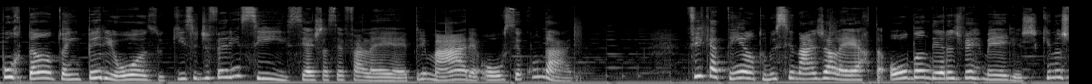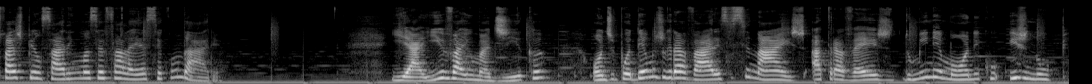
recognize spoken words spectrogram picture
Portanto, é imperioso que se diferencie se esta cefaleia é primária ou secundária. Fique atento nos sinais de alerta ou bandeiras vermelhas, que nos faz pensar em uma cefaleia secundária. E aí vai uma dica onde podemos gravar esses sinais através do mnemônico SNOOP,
